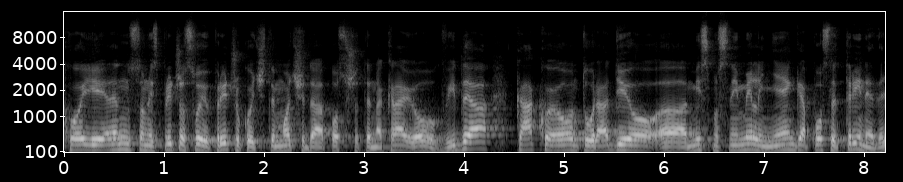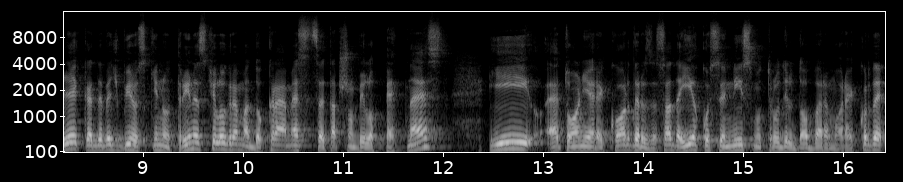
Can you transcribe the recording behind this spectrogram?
koji je jednostavno ispričao svoju priču koju ćete moći da poslušate na kraju ovog videa, kako je on to uradio, a, mi smo snimili njega posle tri nedelje, kada je već bio skinuo 13 kg, do kraja meseca je tačno bilo 15 I eto, on je rekorder za sada, iako se nismo trudili da obaramo rekorde.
